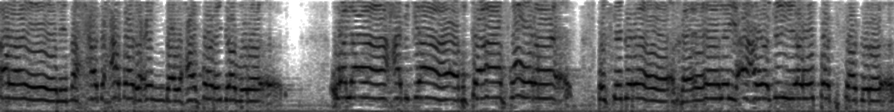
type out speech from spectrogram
أويلي ما حد حضر عنده وحفر قبر ولا حد جاب كافورة وصدره خيل الأعوجية وطد صدرة.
